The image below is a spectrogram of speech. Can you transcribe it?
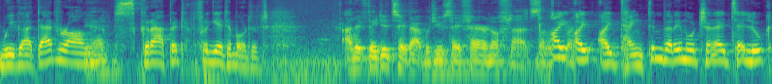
we got that wrong. Yeah. Scrap it. Forget about it." And if they did say that, would you say fair enough, lads? I. I, I thank them very much and I'd say, look,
